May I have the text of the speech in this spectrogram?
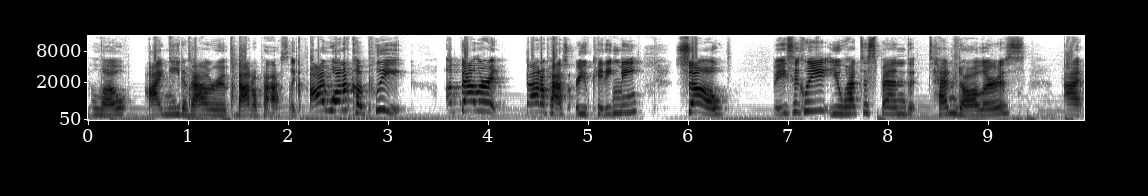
hello? I need a Valorant battle pass. Like, I want to complete a Valorant battle pass. Are you kidding me? So, basically, you had to spend $10 at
